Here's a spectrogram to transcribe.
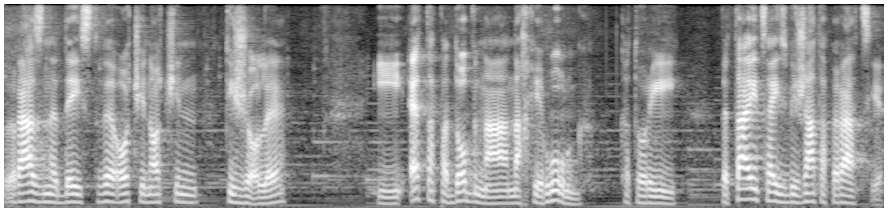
разные действия очень-очень тяжелые. И это подобно на хирург, который пытается избежать операции.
